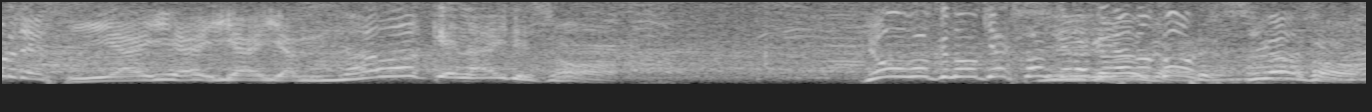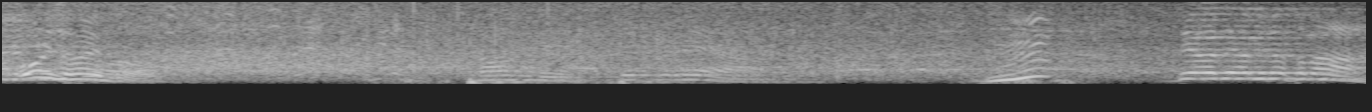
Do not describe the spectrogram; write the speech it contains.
ールです。いやいやいやいやなわけないでしょ。両国のお客さんからミラノコール。違うぞ。俺じゃないぞん？ではでは皆様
